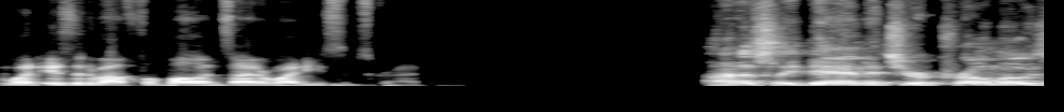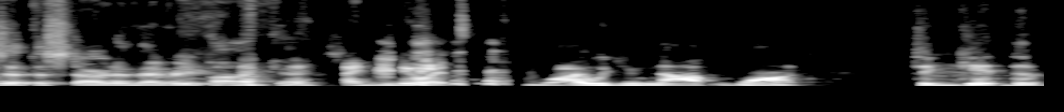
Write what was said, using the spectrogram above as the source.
What is it about Football Insider? Why do you subscribe? Honestly, Dan, it's your promos at the start of every podcast. I knew it. Why would you not want to get the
